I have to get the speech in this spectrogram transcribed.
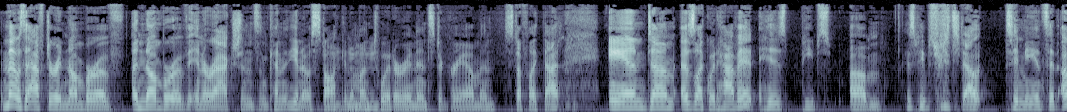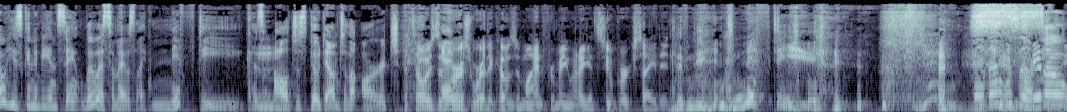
And that was after a number of a number of interactions and kind of you know stalking him on Mm-hmm. Twitter and Instagram and stuff like that. And um, as luck would have it, his peeps um, his peeps reached out to me and said, "Oh, he's going to be in St. Louis," and I was like, "Nifty," because hmm. I'll just go down to the Arch. It's always the And- first word that comes to mind for me when I get super excited. Nifty. Nifty. Mm. well, that was a So-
